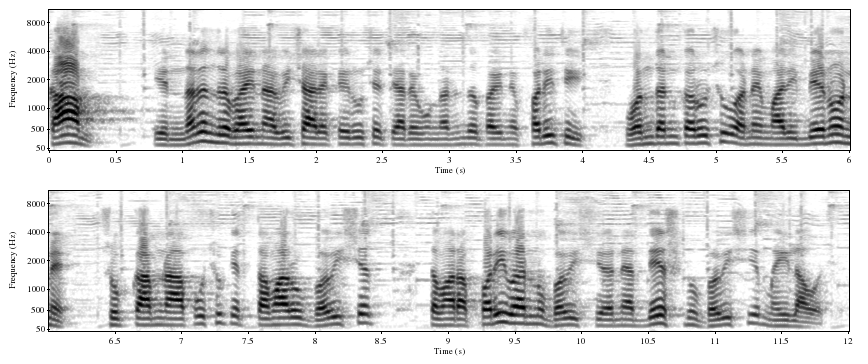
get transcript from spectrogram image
કામ એ નરેન્દ્રભાઈના વિચારે કર્યું છે. ત્યારે હું નરેન્દ્રભાઈને ફરીથી વંદન કરું છું અને મારી બહેનોને શુભકામના આપું છું કે તમારું ભવિષ્ય, તમારા પરિવારનું ભવિષ્ય અને આ દેશનું ભવિષ્ય મહિલાઓ છે.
